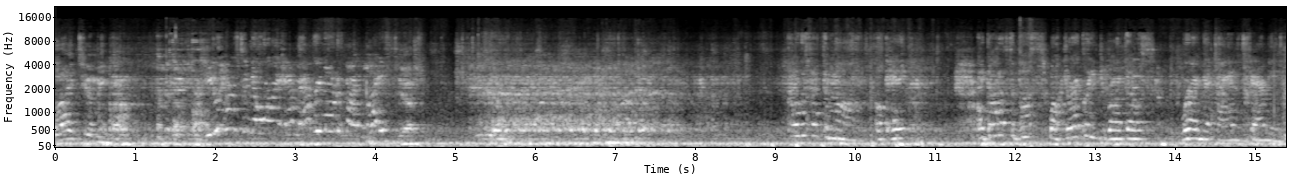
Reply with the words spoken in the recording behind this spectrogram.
lie to me. Do you have to know where I am every moment of my life? Yes. I was at the mall, okay? I got off the bus, walked directly to Rodbell's, where I met Diane and Sammy.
